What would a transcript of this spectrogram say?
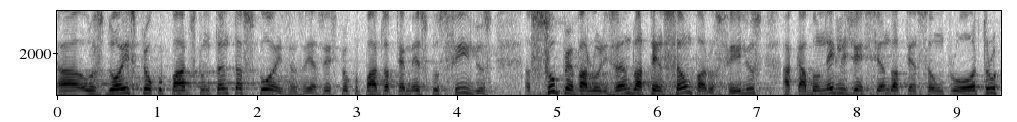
ah, os dois preocupados com tantas coisas, e às vezes preocupados até mesmo com os filhos, supervalorizando a atenção para os filhos, acabam negligenciando a atenção um para o outro,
